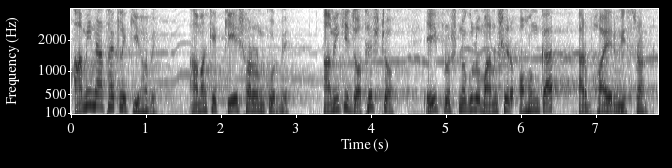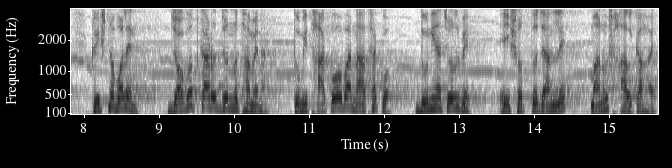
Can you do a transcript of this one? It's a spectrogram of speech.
আমি না থাকলে কি হবে? আমাকে কে স্মরণ করবে? আমি কি যথেষ্ট? এই প্রশ্নগুলো মানুষের অহংকার আর ভয়ের মিশ্রণ। কৃষ্ণ বলেন, জগৎ কারোর জন্য থামে না। তুমি থাকো বা না থাকো, দুনিয়া চলবে। এই সত্য জানলে মানুষ হালকা হয়,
